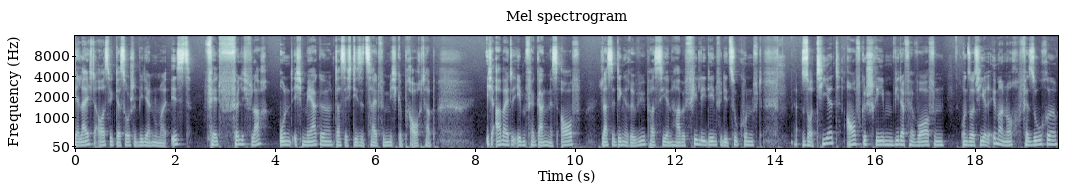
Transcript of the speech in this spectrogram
Der leichte Ausweg der Social Media nun mal ist, fällt völlig flach und ich merke, dass ich diese Zeit für mich gebraucht habe. Ich arbeite eben Vergangenes auf, lasse Dinge Revue passieren, habe viele Ideen für die Zukunft sortiert, aufgeschrieben, wieder verworfen und sortiere immer noch, versuche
